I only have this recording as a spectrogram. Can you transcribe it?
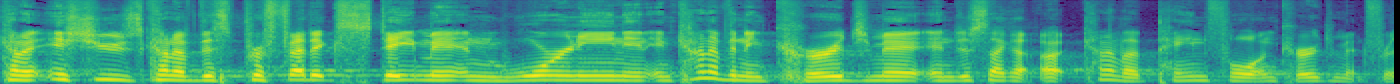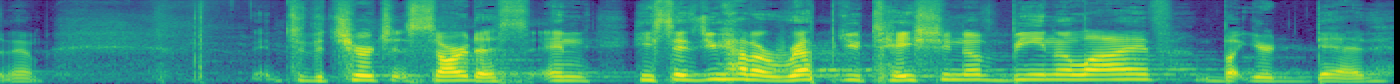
kind of issues kind of this prophetic statement and warning and, and kind of an encouragement and just like a, a kind of a painful encouragement for them to the church at Sardis. And he says, You have a reputation of being alive, but you're dead.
